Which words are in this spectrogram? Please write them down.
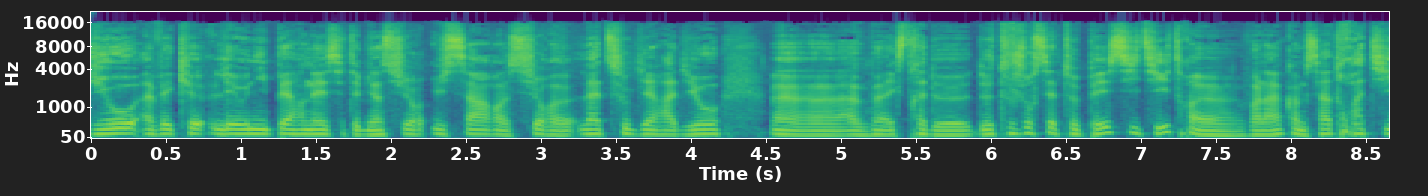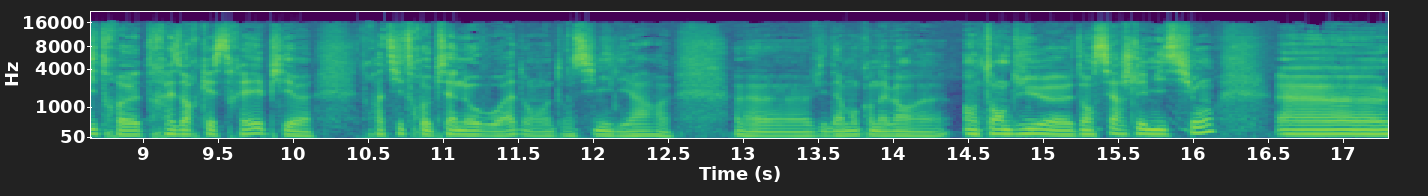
duo avec Léonie Pernet, c'était bien sûr Hussard sur euh, la Tsugi Radio, euh, un extrait de, de toujours cette EP, six titres, euh, voilà, comme ça, trois titres euh, très orchestrés, et puis euh, trois titres piano-voix, dont, dont 6 milliards, euh, évidemment, qu'on avait euh, entendu euh, dans Serge l'émission. Euh,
